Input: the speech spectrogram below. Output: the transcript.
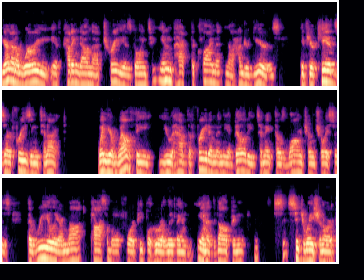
you're going to worry if cutting down that tree is going to impact the climate in a 100 years if your kids are freezing tonight. When you're wealthy, you have the freedom and the ability to make those long term choices that really are not possible for people who are living in a developing situation or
